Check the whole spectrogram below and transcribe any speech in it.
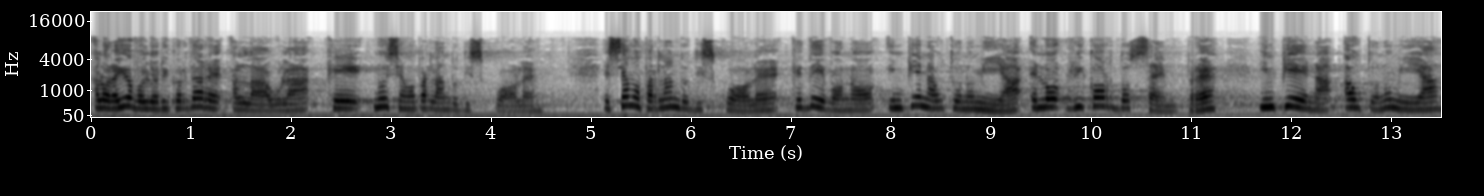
Allora io voglio ricordare all'Aula che noi stiamo parlando di scuole e stiamo parlando di scuole che devono in piena autonomia, e lo ricordo sempre, in piena autonomia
